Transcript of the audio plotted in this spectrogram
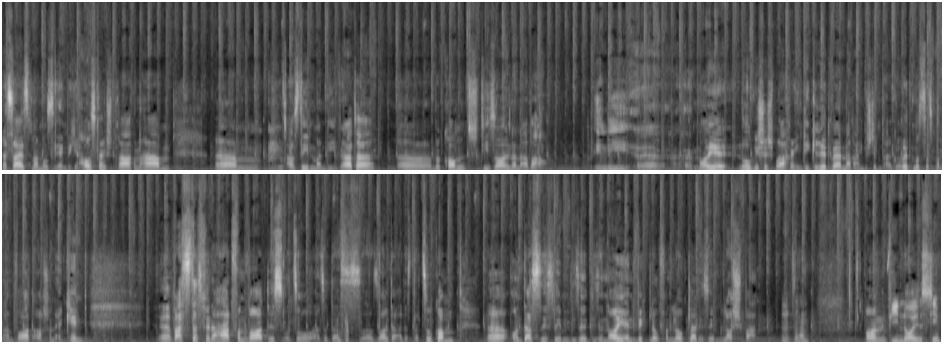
Das heißt, man muss irgendwelche Ausgangssprachen haben, ähm, aus denen man die Wörter äh, bekommt. Die sollen dann aber auch in die äh, neue logische Sprache integriert werden nach einem bestimmten Algorithmus, dass man am Wort auch schon erkennt, äh, was das für eine Art von Wort ist und so. Also das äh, sollte alles dazukommen. Äh, und das ist eben diese, diese Neuentwicklung von Loclan ist eben Loschbahn. Ja? Und Wie neu ist die?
